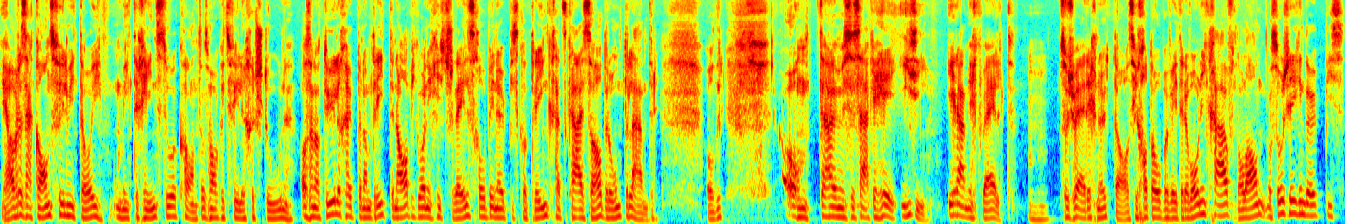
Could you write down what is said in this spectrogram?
Ja, aber das hat ganz viel mit euch und mit den Kindern zu tun gehabt. Das mag jetzt vielleicht erstaunen. Also natürlich, etwa am dritten Abend, als ich ins Strells gekommen bin, etwas trinken, hat es geheißen, ah, der Unterländer. Oder? Und dann müssen wir sagen, hey, easy, ihr habt mich gewählt. Mhm. Sonst wäre ich nicht da. Also ich habe hier oben weder eine Wohnung gekauft, noch Land, noch sonst irgendetwas.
